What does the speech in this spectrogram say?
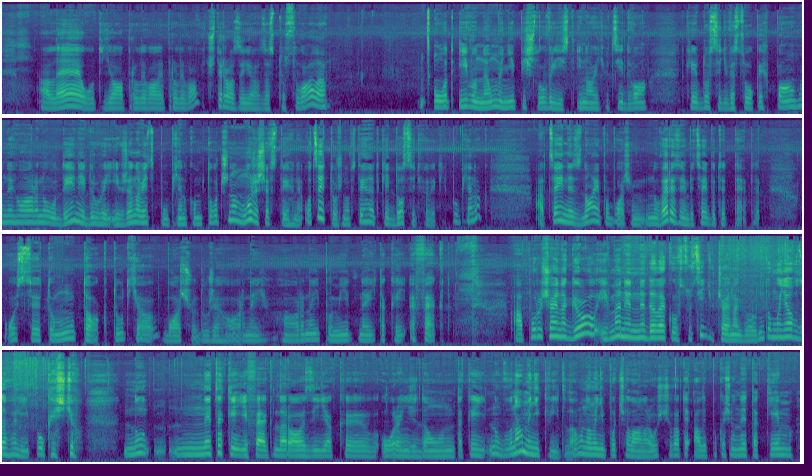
Але от я проливала і проливала. Чотири рази я застосувала. От, і воно мені пішло в ріст. І навіть оці два таких досить високих пагони гарно, один і другий, і вже навіть з пуп'янком точно, може ще встигне. Оцей точно встигне такий досить великий пуп'янок. А цей не знаю, побачимо. Ну, вересень обіцяє бути теплим. Ось е, тому так, тут я бачу дуже гарний, гарний, помітний такий ефект. А поруч China Girl, і в мене недалеко в сусідів China Girl, ну тому я взагалі поки що ну, не такий ефект наразі, як е, в Orange Dawn. Такий, ну, вона мені квітла, вона мені почала нарощувати, але поки що не таким,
